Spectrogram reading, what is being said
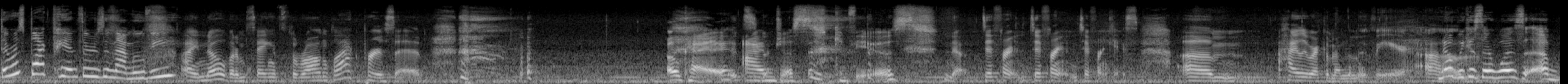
There was Black Panthers in that movie. I know, but I'm saying it's the wrong black person. Okay, It's I'm not- just confused. No, different, different, different case. Um, highly recommend the movie. Um, no, because there was a,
